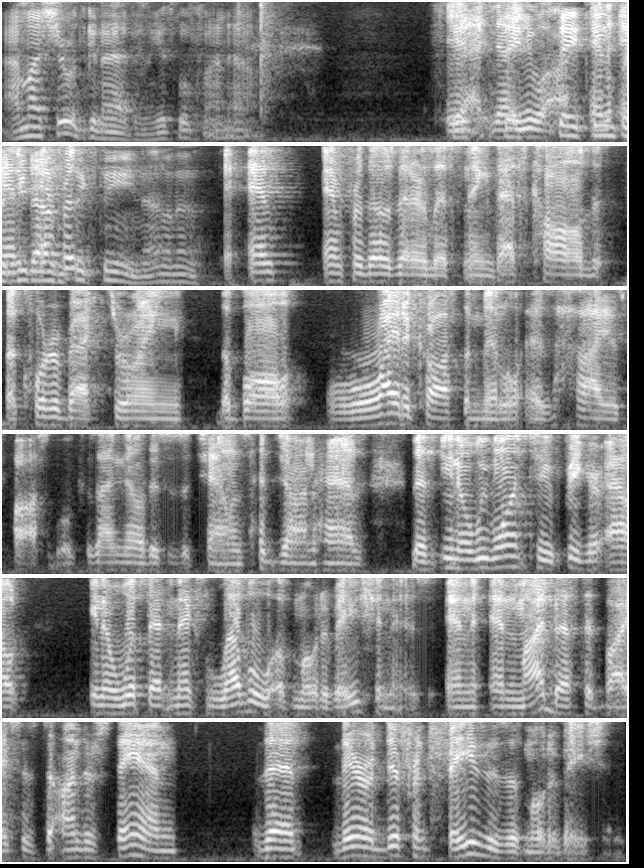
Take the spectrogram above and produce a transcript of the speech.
I'm not sure what's gonna happen. I guess we'll find out. Stay, yeah, stay, you are. stay tuned and, for and, 2016. And for, I don't know. And and for those that are listening, that's called a quarterback throwing the ball right across the middle as high as possible. Because I know this is a challenge that Jon has. That you know we want to figure out you know what that next level of motivation is. And and my best advice is to understand that there are different phases of motivation.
